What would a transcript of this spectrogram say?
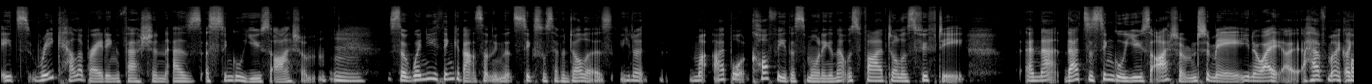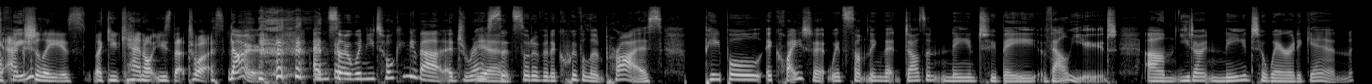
it's recalibrating fashion as a single use item. Mm. So when you think about something that's six or seven dollars, you know, my, I bought coffee this morning and that was five dollars fifty. And that that's a single use item to me. You know, I, I have my coffee. Like, actually, is like you cannot use that twice. No. and so when you're talking about a dress Yeah. that's sort of an equivalent price, people equate it with something that doesn't need to be valued. Um, you don't need to wear it again.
